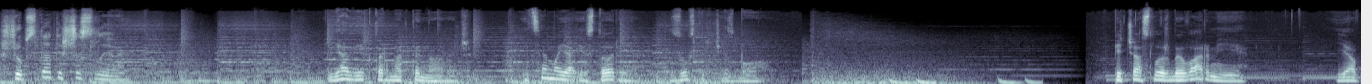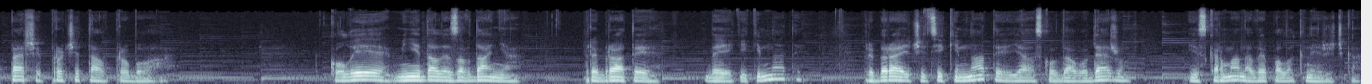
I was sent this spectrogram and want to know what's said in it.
щоб стати щасливим. Я Віктор Мартинович, і це моя історія зустрічі з Богом. Під час служби в армії я вперше прочитав про Бога. Коли мені дали завдання прибрати деякі кімнати, прибираючи ці кімнати, я складав одежу, і з кармана випала книжечка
